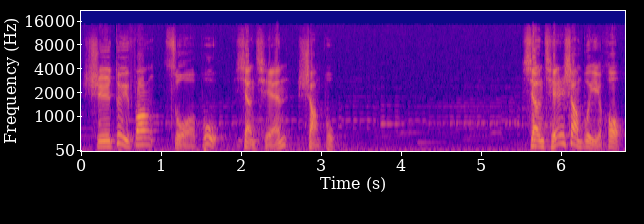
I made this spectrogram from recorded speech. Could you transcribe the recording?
使对方左步向前上步。向前上步以后，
